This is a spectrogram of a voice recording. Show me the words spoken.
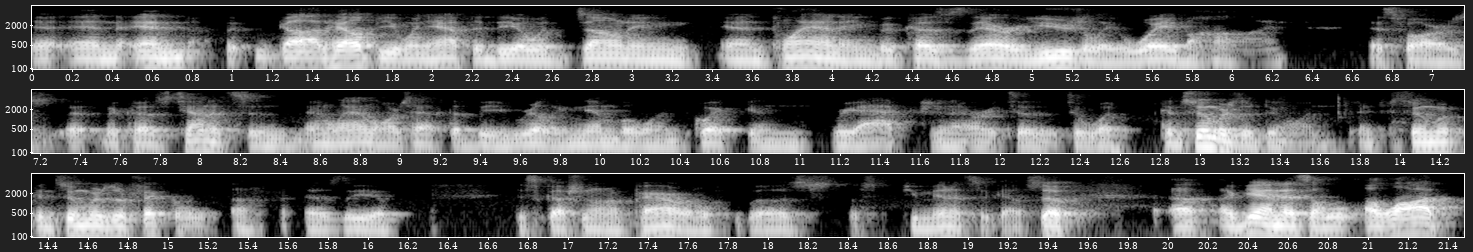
and and God help you when you have to deal with zoning and planning because they're usually way behind as far as because tenants and, and landlords have to be really nimble and quick and reactionary to, to what consumers are doing and consumer consumers are fickle uh, as the uh, discussion on apparel was a few minutes ago so uh, again it's a, a lot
